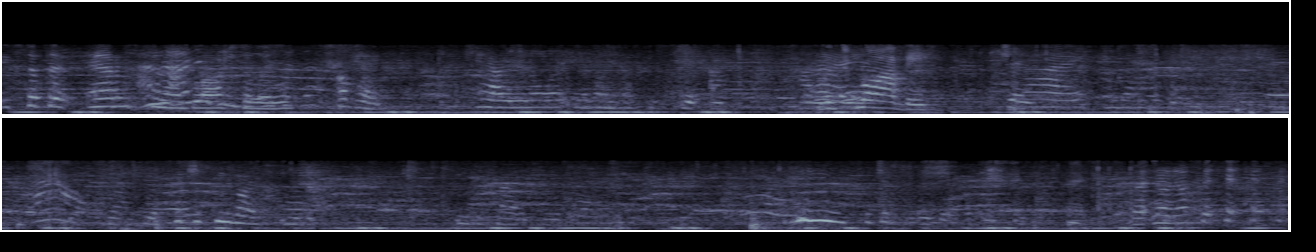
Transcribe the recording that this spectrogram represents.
Except that Adam's kind of blocked a little. Okay. Carrie, you know what? You're going to have to sit up. It's Robbie. Jay. Hi. Here, put your feet on either, either side of the right. No, no, sit, sit, sit, sit.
